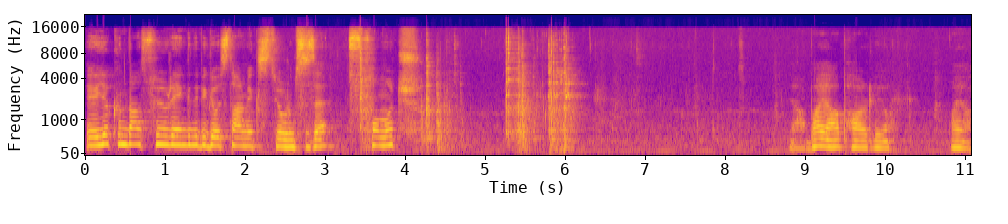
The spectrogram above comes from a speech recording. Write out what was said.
Ee, yakından suyun rengini bir göstermek istiyorum size. Sonuç. Ya bayağı parlıyor. Bayağı.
